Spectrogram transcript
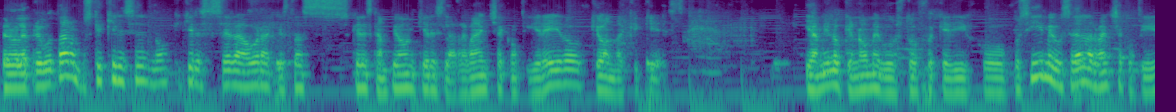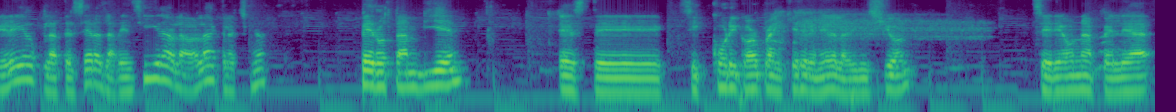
Pero le preguntaron, pues, ¿qué quieres ser, no? ¿Qué quieres hacer ahora que estás, que eres campeón? ¿Quieres la revancha con Figueiredo? ¿Qué onda? ¿Qué quieres? Y a mí lo que no me gustó fue que dijo, pues sí, me gustaría la revancha con Figueiredo, la tercera es la vencida, bla, bla, bla, que la chingada. Pero también este, si Cody Garbrandt quiere venir a la división, sería una pelea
